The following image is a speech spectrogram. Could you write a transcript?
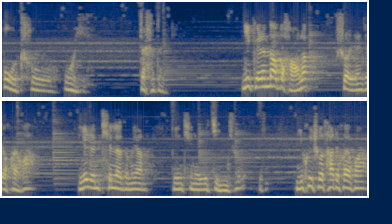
不出恶言”，这是对的。你给人闹不好了，说人家坏话。别人听了怎么样呢？别人听了有警觉，你会说他的坏话，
